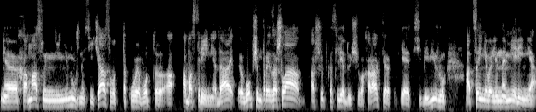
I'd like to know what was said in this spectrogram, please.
Хамасу не, не нужно сейчас вот такое вот э, обострение. Да? В общем, произошла ошибка следующего характера, как я это себе вижу. Оценивали намерения,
